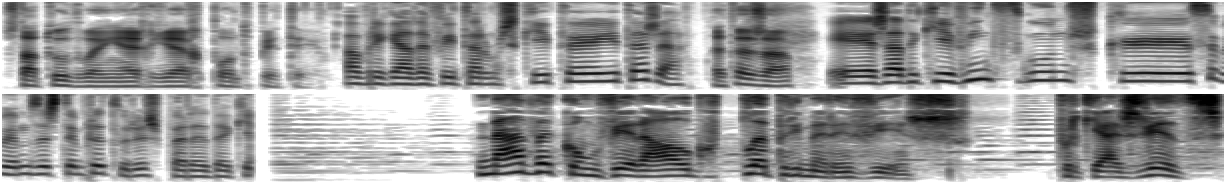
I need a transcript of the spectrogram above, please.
Está tudo em rr.pt. Obrigada, Vitor Mesquita, e até já. Até já. É já daqui a 20 segundos que sabemos as temperaturas para daqui a... Nada como ver algo pela primeira vez. Porque às vezes,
